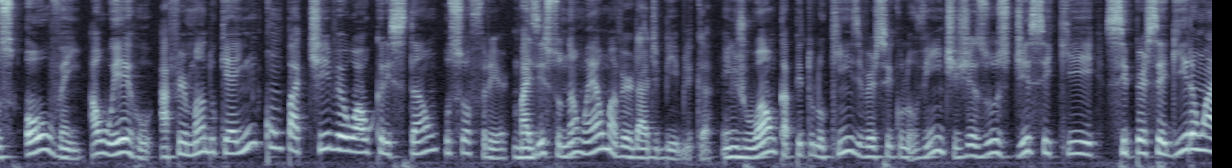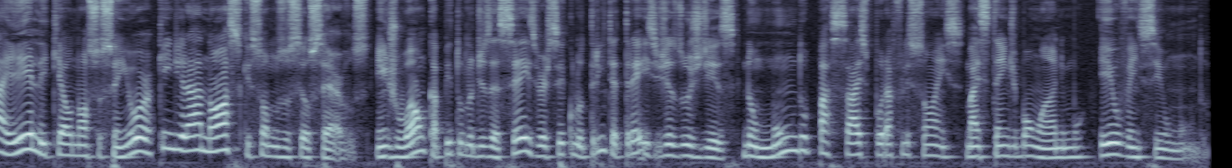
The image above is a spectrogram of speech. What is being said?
os ouvem ao erro, afirmando que é incompatível ao cristão o sofrer. Mas isso não é uma verdade bíblica. Em João capítulo 15, versículo 20, Jesus disse que se perseguiram a ele, que é o nosso Senhor, quem dirá a nós que somos os seus servos? Em João capítulo 16, versículo 33, Jesus diz: No mundo passais por aflições, mas tem de bom ânimo, eu venci o mundo.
